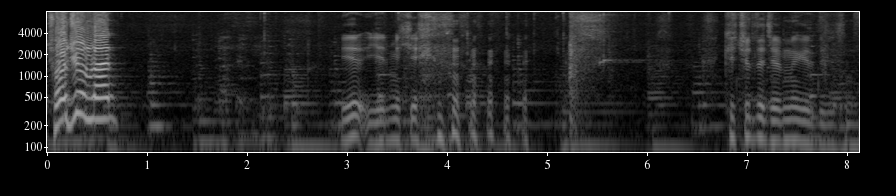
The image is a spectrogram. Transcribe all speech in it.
Çocuğum lan. Yir- 22. Küçül de cebime girdi şimdi.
